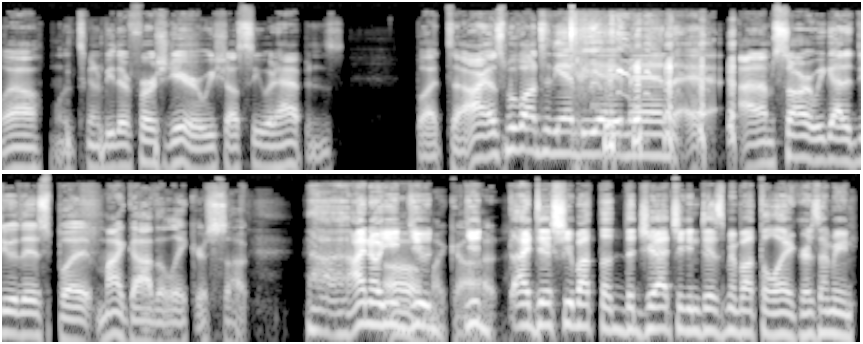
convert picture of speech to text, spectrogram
well, it's going to be their first year. We shall see what happens. But uh, all right, let's move on to the NBA, man. Uh, I'm sorry we got to do this, but my God, the Lakers suck. I know you. Oh, you, you. I dish you about the, the Jets. You can diss me about the Lakers. I mean,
